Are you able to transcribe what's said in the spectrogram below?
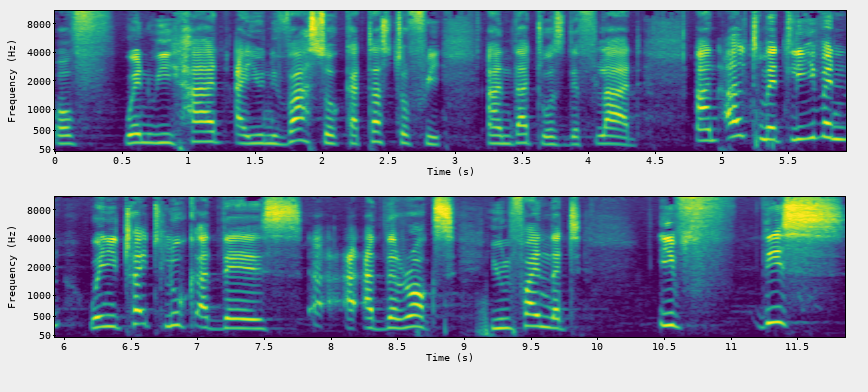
of when we had a universal catastrophe, and that was the flood. And ultimately, even when you try to look at, this, uh, at the rocks, you'll find that if, this,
